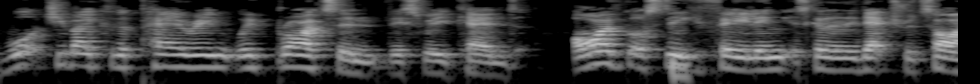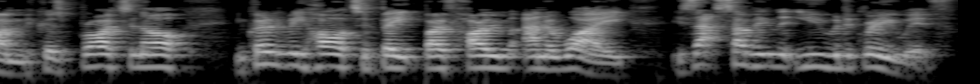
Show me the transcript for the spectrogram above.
what do you make of the pairing with Brighton this weekend? I've got a sneaky feeling it's going to need extra time because Brighton are incredibly hard to beat both home and away. Is that something that you would agree with?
